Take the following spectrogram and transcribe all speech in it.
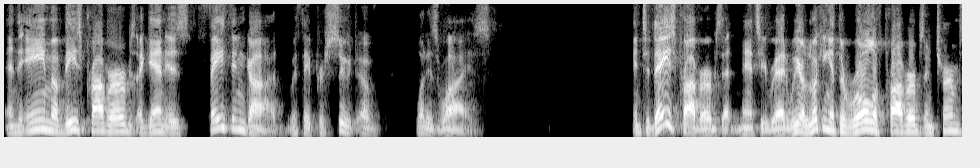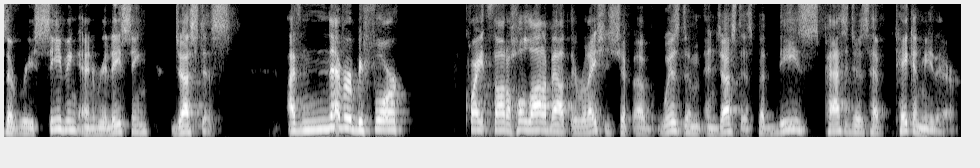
And the aim of these proverbs, again, is faith in God with a pursuit of what is wise. In today's Proverbs that Nancy read, we are looking at the role of Proverbs in terms of receiving and releasing justice. I've never before quite thought a whole lot about the relationship of wisdom and justice, but these passages have taken me there.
